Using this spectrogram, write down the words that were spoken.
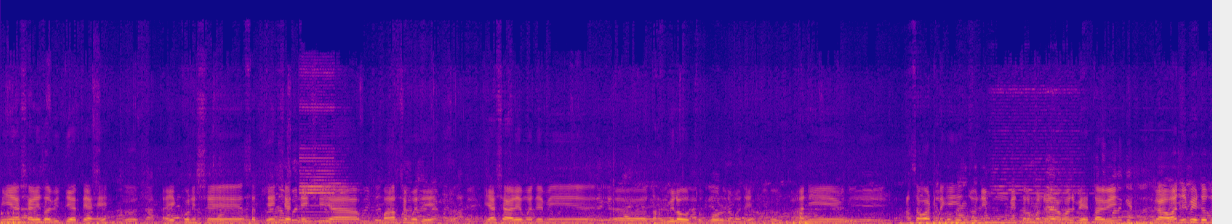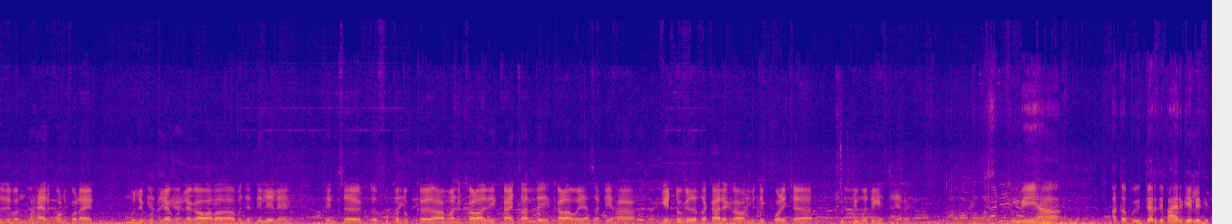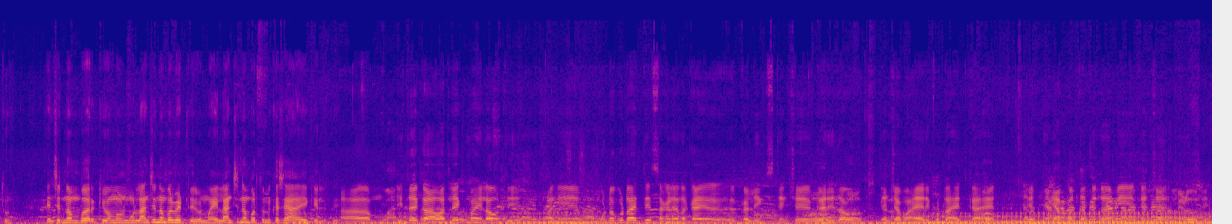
मी या शाळेचा विद्यार्थी आहे. एकोणीसशे सत्याऐंशी अठ्ठ्याऐंशी या मार्चमध्ये या शाळेमध्ये मी दहावीला होतो बोर्डमध्ये आणि असं वाटलं की ही जुनी मित्रमंडळी आम्हाला भेटावी. गावाचे भेटत होती पण बाहेर कोण कोण आहेत? मुली कुठल्या कुठल्या गावाला म्हणजे दिलेल्या आहेत? त्यांचं सुखदुःख आम्हाला कळावी. काय चाललंय हे कळावं? यासाठी हा गेट टुगेदरचा कार्यक्रम आम्ही दिपावळीच्या सुट्टीमध्ये घेतलेला आहे. तुम्ही ह्या आता विद्यार्थी बाहेर गेले तिथून त्यांचे नंबर किंवा मग मुलांचे नंबर भेटतील पण महिलांचे नंबर तुम्ही कसे हे केले ते? इथे गावातली एक महिला होती आणि कुठं कुठं आहेत ते सगळ्यांना काय कलिग्स त्यांचे घरी जाऊन त्यांच्या माहेरी कुठं आहेत काय आहेत या पद्धतीनं आम्ही त्यांचे मिळवले.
